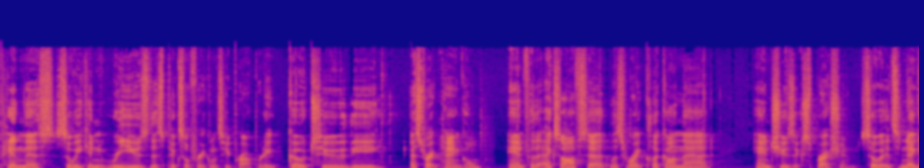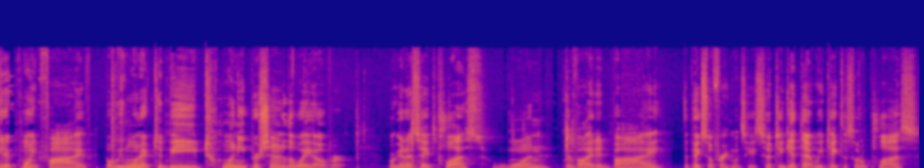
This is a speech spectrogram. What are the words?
pin this so we can reuse this pixel frequency property. Go to the S rectangle and for the X offset, let's right click on that and choose expression. So it's negative 0.5, but we want it to be 20% of the way over. We're gonna say plus one divided by the pixel frequency. So to get that, we take this little plus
